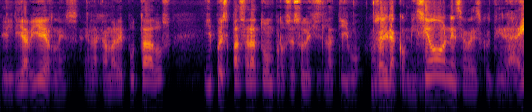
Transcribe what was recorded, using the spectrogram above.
el día viernes en la Cámara de Diputados y pues pasará todo un proceso legislativo. O sea, ir a comisiones, se va a discutir ahí.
